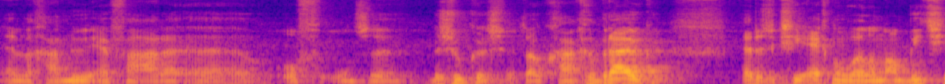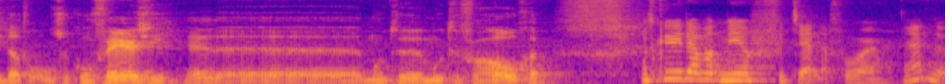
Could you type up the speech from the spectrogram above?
En we gaan nu ervaren of onze bezoekers het ook gaan gebruiken. Dus ik zie echt nog wel een ambitie dat we onze conversie hè, eh, moeten, moeten verhogen. wat kun je daar wat meer over vertellen voor hè? de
